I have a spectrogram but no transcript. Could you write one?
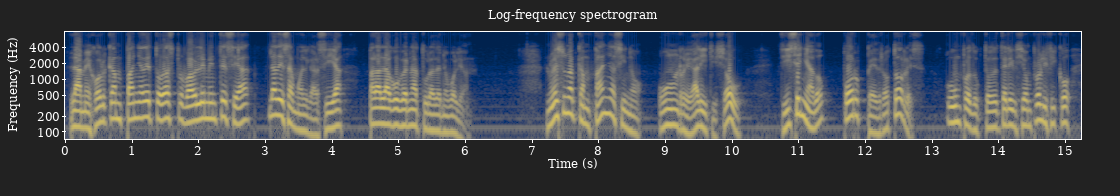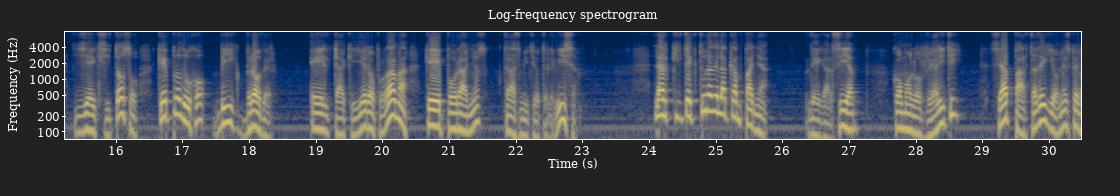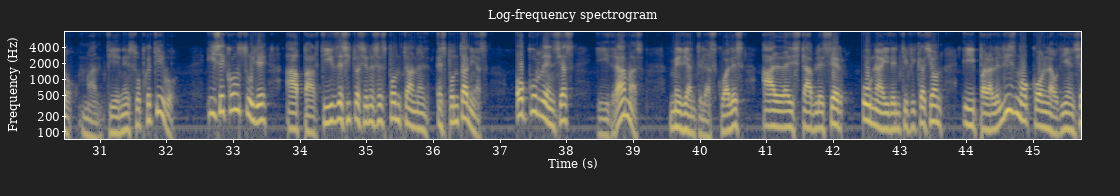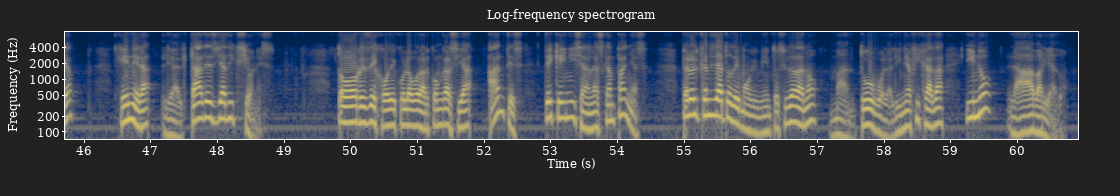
La mejor campaña de todas probablemente sea la de Samuel García para la gubernatura de Nuevo León. No es una campaña, sino un reality show, diseñado por Pedro Torres, un productor de televisión prolífico y exitoso que produjo Big Brother, el taquillero programa que por años transmitió Televisa. La arquitectura de la campaña de García, como los reality, se aparta de guiones pero mantiene su objetivo y se construye a partir de situaciones espontáneas, ocurrencias y dramas, mediante las cuales al establecer una identificación y paralelismo con la audiencia, genera lealtades y adicciones. Torres dejó de colaborar con García antes de que iniciaran las campañas, pero el candidato de Movimiento Ciudadano mantuvo la línea fijada y no la ha variado.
